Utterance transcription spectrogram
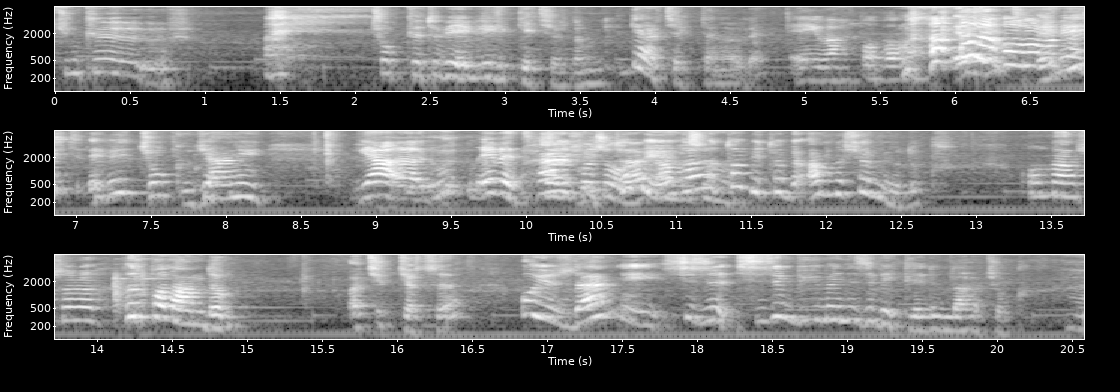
Çünkü çok kötü bir evlilik geçirdim. Gerçekten öyle. Eyvah babam. Evet, Babama evet, evet çok yani ya e, evet, her karı şey koca olarak tabii, ha, anlaşamadım. tabii tabii anlaşamıyorduk. Ondan sonra hırpalandım açıkçası. O yüzden e, sizi sizin büyümenizi bekledim daha çok. Hı.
